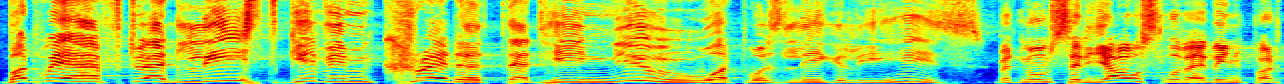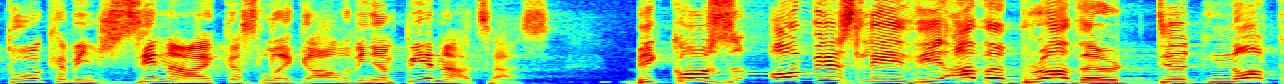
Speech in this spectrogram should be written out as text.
But we have to at least give him credit that he knew what was legally his. bet mums ir jāuzslavē viņu par to, ka viņš zināja, kas legāli viņam pienācās. Because obviously the other brother did not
